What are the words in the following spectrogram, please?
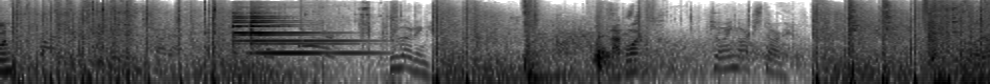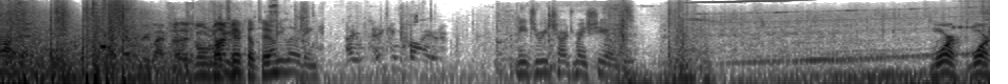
one. Reloading. Back one. Throwing arc star. Oh, they're all dead. Never revive. Uh, there's one Kill behind me. kill two. Reloading. I am taking fire. Need to recharge my shields. More, more.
